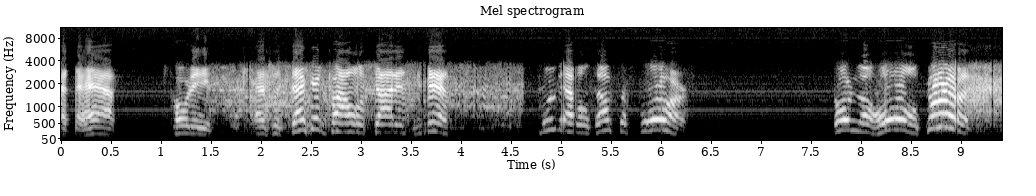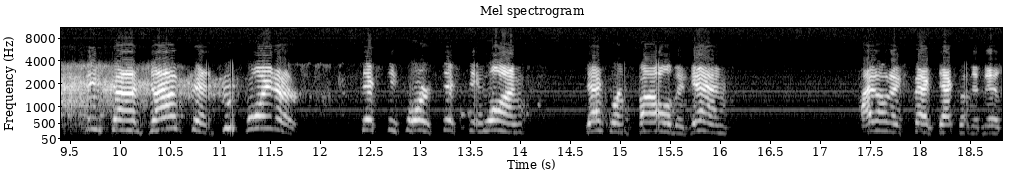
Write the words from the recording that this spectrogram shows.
at the half. Cody as the second foul shot is missed. Blue Devils out the floor. Go to the hole. Good. Nishan Johnson, two-pointer. 64-61. Declan fouled again. I don't expect Declan to miss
